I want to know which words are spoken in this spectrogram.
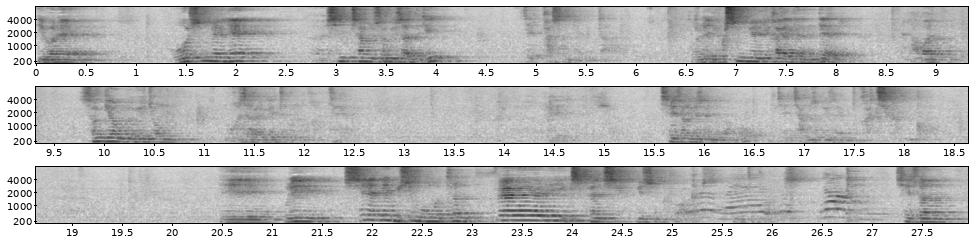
이번에 50명의 신참 소비자들이 이제 파송됩니다. 원래 60명이 가야 되는데 아마 성경복이 좀 모자라게 들을 것 같아요. 최성 기사님하고 제 장성 기사님도 같이 갑니다. 이 우리 CN의 미션 모먼트는 very expensive mission enterprise. 최소한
